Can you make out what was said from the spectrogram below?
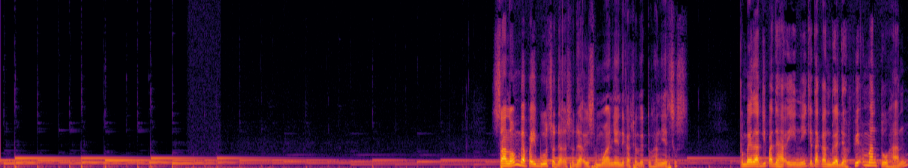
Salam Bapak Ibu, Saudara-saudari semuanya yang dikasih oleh Tuhan Yesus. Kembali lagi pada hari ini kita akan belajar firman Tuhan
